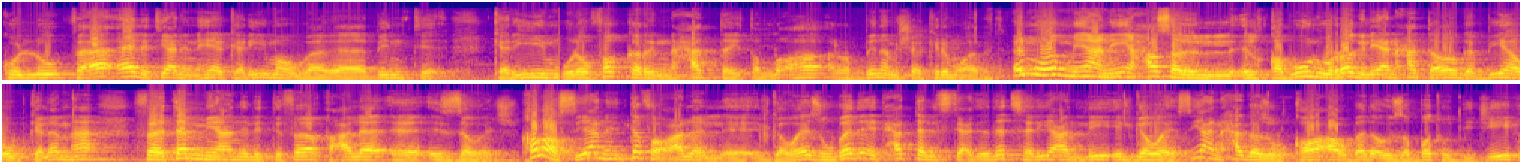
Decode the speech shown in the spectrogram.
كله فقالت يعني إن هي كريمة وبنت كريم ولو فكر إن حتى يطلقها ربنا مش هيكرمه ابدا. المهم يعني إيه حصل القبول والراجل يعني حتى أعجب بيها وبكلامها فتم يعني الاتفاق على الزواج. خلاص يعني اتفقوا على الجواز وبدأت حتى الاستعدادات سريعا للجواز. يعني حجزوا القاعة وبدأوا يظبطوا الدي جي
